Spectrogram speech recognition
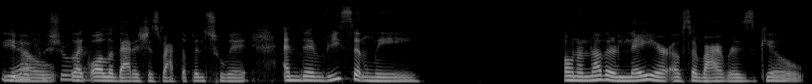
you Yeah, know, sure. like all of that is just wrapped up into it. And then recently, on another layer of survivor's guilt,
